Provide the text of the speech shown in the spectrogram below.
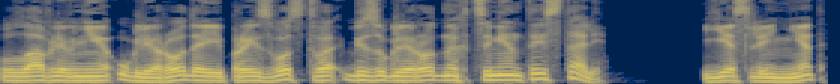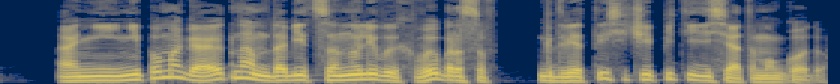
улавливания углерода и производства безуглеродных цемента и стали? Если нет, они не помогают нам добиться нулевых выбросов к 2050 году.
